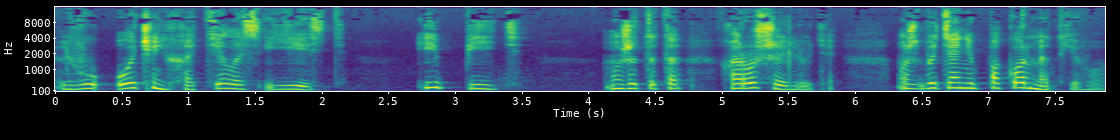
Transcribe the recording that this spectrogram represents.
Льву очень хотелось есть и пить. Может, это хорошие люди. Может быть, они покормят его.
